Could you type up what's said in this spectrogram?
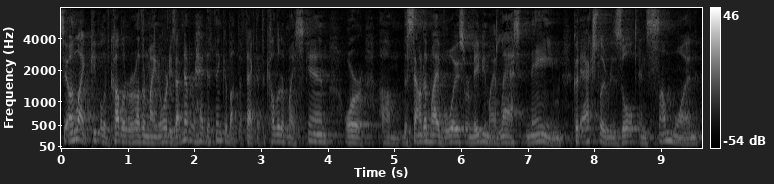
See, unlike people of color or other minorities, I've never had to think about the fact that the color of my skin or um, the sound of my voice or maybe my last name could actually result in someone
